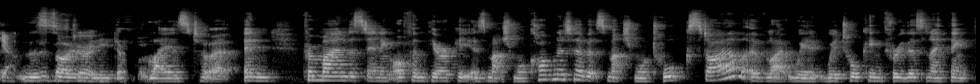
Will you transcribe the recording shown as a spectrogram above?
yeah, uh, there's so many different layers to it. And from my understanding, often therapy is much more cognitive. It's much more talk style of like we're we're talking through this. And I think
